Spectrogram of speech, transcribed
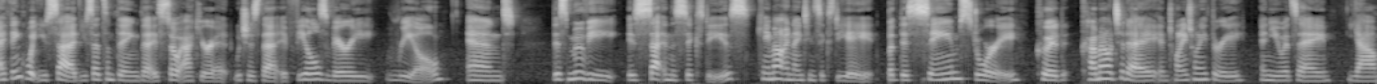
I think what you said, you said something that is so accurate, which is that it feels very real. And this movie is set in the 60s, came out in 1968, but this same story could come out today in 2023, and you would say, yeah,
